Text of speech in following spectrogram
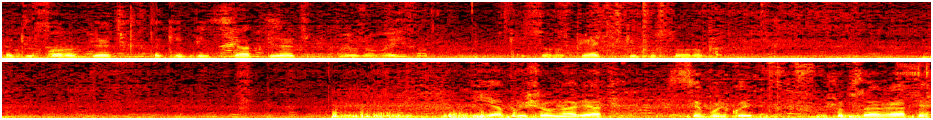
Такі 45, такі 55. Ви вже виїхали? Такі 45, такі по 40. Я прийшов на ряд з цибулькою, щоб сажати.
